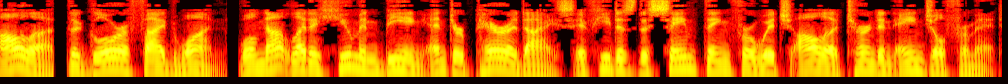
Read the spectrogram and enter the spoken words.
Allah, the Glorified One, will not let a human being enter paradise if he does the same thing for which Allah turned an angel from it."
